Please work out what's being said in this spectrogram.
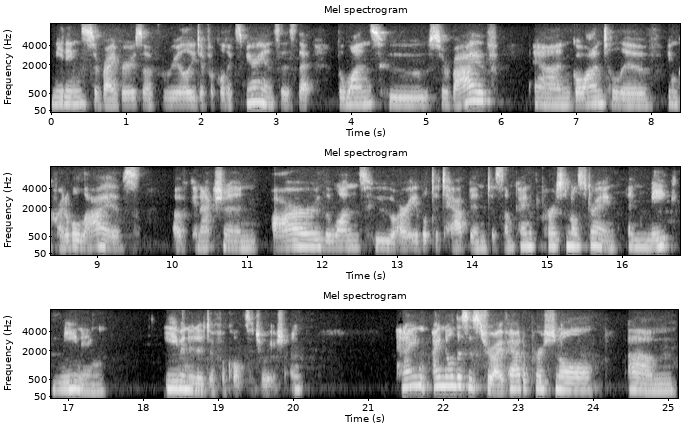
meeting survivors of really difficult experiences, that the ones who survive and go on to live incredible lives of connection are the ones who are able to tap into some kind of personal strength and make meaning even in a difficult situation and I, I know this is true. I've had a personal, um,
